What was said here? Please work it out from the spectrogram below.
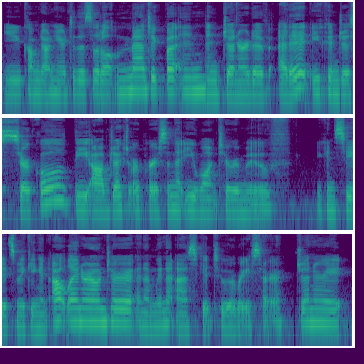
You come down here to this little magic button and generative edit. You can just circle the object or person that you want to remove. You can see it's making an outline around her and I'm gonna ask it to erase her. Generate.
